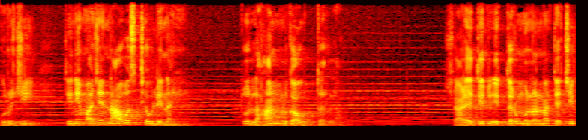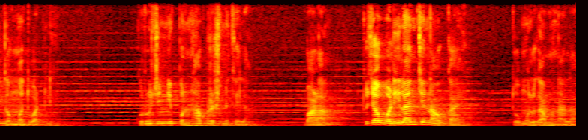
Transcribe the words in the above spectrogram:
गुरुजी तिने माझे नावच ठेवले नाही. तो लहान मुलगा उत्तरला. शाळेतील इतर मुलांना त्याची गंमत वाटली. गुरुजींनी पुन्हा प्रश्न केला बाळा तुझ्या वडिलांचे नाव काय? तो मुलगा म्हणाला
